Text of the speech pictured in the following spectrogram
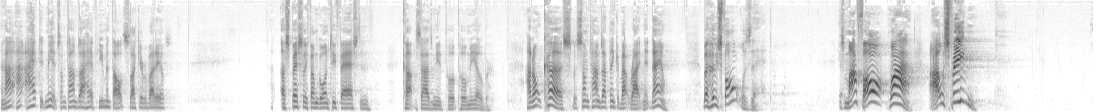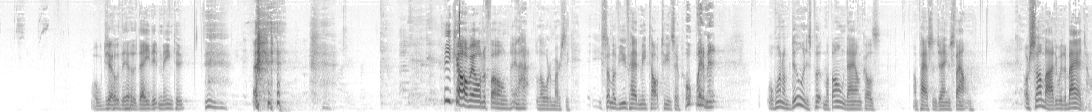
and I, I have to admit, sometimes I have human thoughts like everybody else especially if I'm going too fast and cop decides me to pull, pull me over. I don't cuss, but sometimes I think about writing it down. But whose fault was that? It's my fault. Why? I was speeding. Old Joe the other day didn't mean to. he called me on the phone, and I, Lord of mercy, some of you have had me talk to you and say, oh, wait a minute. Well, what I'm doing is putting my phone down because I'm passing James Fountain or somebody with a badge on.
